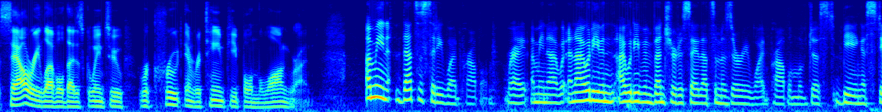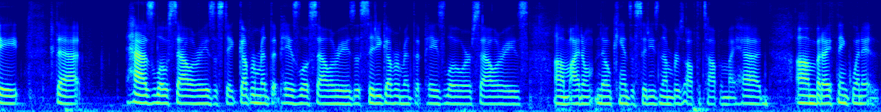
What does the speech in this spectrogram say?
salary level that is going to recruit and retain people in the long run? I mean, that's a citywide problem, right? I mean, I would, and I would even, I would even venture to say that's a Missouri-wide problem of just being a state that has low salaries, a state government that pays low salaries, a city government that pays lower salaries. Um, I don't know Kansas City's numbers off the top of my head, um, but I think when it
